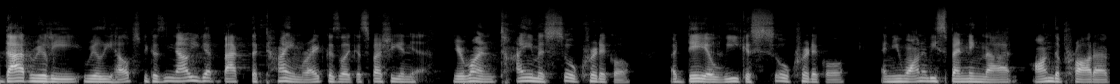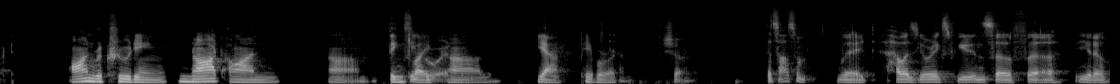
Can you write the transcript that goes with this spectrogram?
that really really helps because now you get back the time right because like especially in yeah. year one time is so critical a day a week is so critical and you want to be spending that on the product on recruiting not on um, things like um, yeah paperwork. Yeah, sure. That's awesome. But how was your experience of uh, you know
